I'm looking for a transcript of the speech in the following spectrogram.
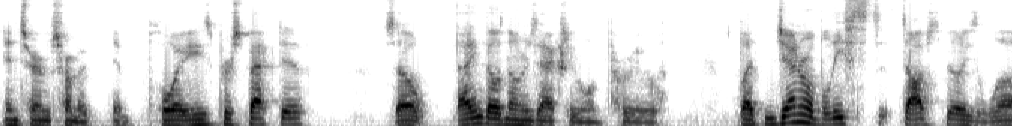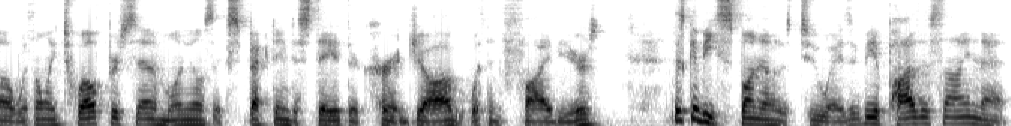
in terms from an employee's perspective. So I think those numbers actually will improve. But general, belief stability is low, with only 12% of millennials expecting to stay at their current job within five years. This could be spun out as two ways. It could be a positive sign that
